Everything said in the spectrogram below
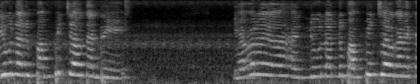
నువ్వు నన్ను పంపించావు తండ్రి. ఎవరు నువ్వు నన్ను పంపించావు గనక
